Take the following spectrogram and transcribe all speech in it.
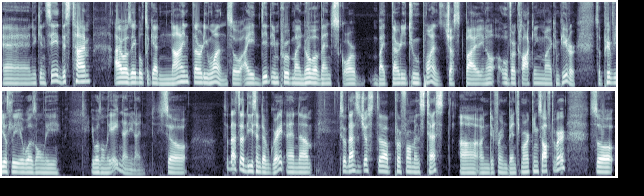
and you can see this time I was able to get 931. So I did improve my Nova Bench score by 32 points just by, you know, overclocking my computer. So previously it was only it was only 899. So so that's a decent upgrade and um, so that's just a performance test uh, on different benchmarking software. So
